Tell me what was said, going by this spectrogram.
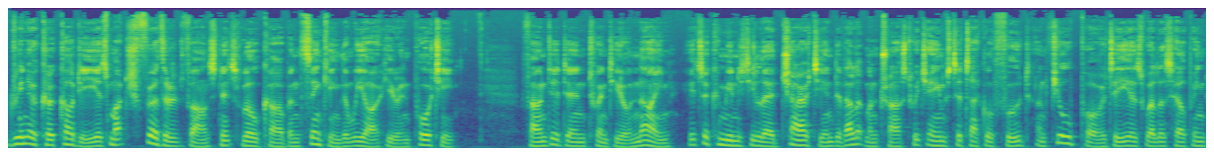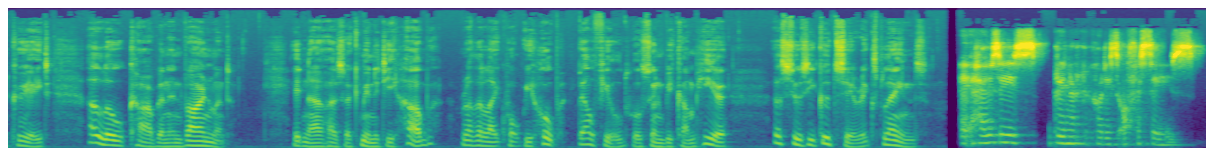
greener kirkcaldy is much further advanced in its low carbon thinking than we are here in porty Founded in 2009, it's a community led charity and development trust which aims to tackle food and fuel poverty as well as helping create a low carbon environment. It now has a community hub, rather like what we hope Belfield will soon become here, as Susie Goodseer explains. It houses Greener Kirkcaldy's offices,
